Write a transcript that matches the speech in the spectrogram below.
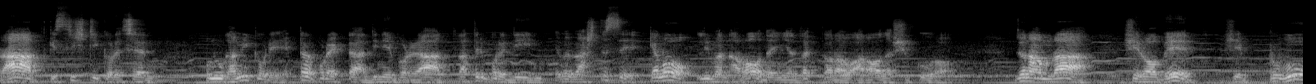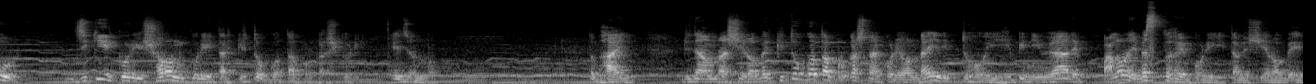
রাতকে সৃষ্টি করেছেন। অনুগামী করে একটার পরে একটা, দিনের পরে রাত, রাতের পরে দিন, এভাবে আসতেছে। কেন? লিমান আরাদা আন ইয়াযাক্কারা ওয়া আরাদা শুকুরা। যেন আমরা সে রবের, সে প্রভুর জিকির করি, স্মরণ করি, তার কৃতজ্ঞতা প্রকাশ করি। এই জন্য তো ভাই, যদি আমরা সে রবের কৃতজ্ঞতা প্রকাশ না করে অন্যায় লিপ্ত হই হ্যাপি নিউ ইয়ারে পালনে ব্যস্ত হয়ে পড়ি, তাহলে সে রবের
